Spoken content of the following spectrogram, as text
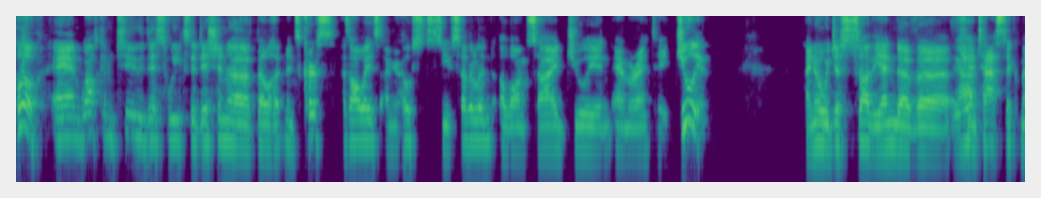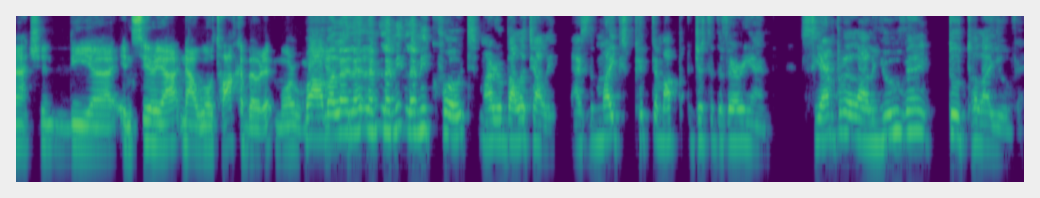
Hello, and welcome to this week's edition of Bella Hutman's Curse. As always, I'm your host, Steve Sutherland, alongside Julian Amarante. Julian, I know we just saw the end of a Yeah. fantastic match in the uh, in Serie A. Now we'll talk about it more. when we Well, let, to let, the- let, let me let me quote Mario Balotelli as the mics picked him up just at the very end. Siempre la Juve, tutta la Juve.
